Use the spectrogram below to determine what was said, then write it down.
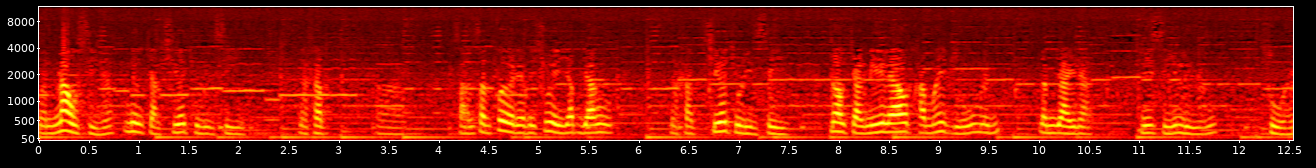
มันเน่าเสียเนื่องจากเชื้อจุลินทรีย์นะครับสารซัลเฟอร์เนี่ยไปช่วยยับยั้ง นะครับเชื้อจุลินทรีย์ นอกจากนี้แล้วทำให้ผิวลำไยเนี่ยมีสีเหลืองสวย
